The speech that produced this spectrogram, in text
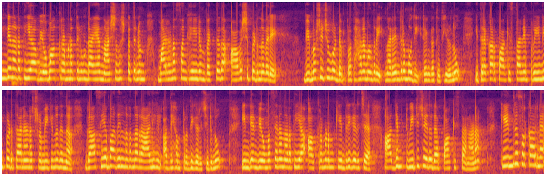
ഇന്ത്യ നടത്തിയ വ്യോമാക്രമണത്തിലുണ്ടായ നാശനഷ്ടത്തിനും മരണസംഖ്യയിലും വ്യക്തത ആവശ്യപ്പെടുന്നവരെ വിമർശിച്ചുകൊണ്ടും പ്രധാനമന്ത്രി നരേന്ദ്രമോദി രംഗത്തെത്തിയിരുന്നു. ഇത്തരക്കാർ പാകിസ്ഥാനെ പ്രീണിപ്പെടുത്താനാണ് ശ്രമിക്കുന്നതെന്ന് ഗാസിയാബാദിൽ നടന്ന റാലിയിൽ അദ്ദേഹം പ്രതികരിച്ചിരുന്നു. ഇന്ത്യൻ വ്യോമസേന നടത്തിയ ആക്രമണം കേന്ദ്രീകരിച്ച് ആദ്യം ട്വീറ്റ് ചെയ്തത് പാകിസ്ഥാനാണ്. കേന്ദ്ര സർക്കാരിന്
